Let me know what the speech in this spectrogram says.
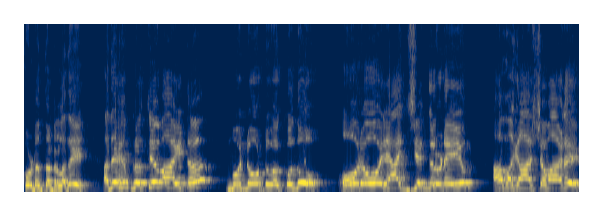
കൊടുത്തിട്ടുള്ളത്. അദ്ദേഹം കൃത്യമായിട്ട് മുന്നോട്ട് വെക്കുന്നു. ഓരോ രാജ്യങ്ങളുടെയും അവകാശമാണ്.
